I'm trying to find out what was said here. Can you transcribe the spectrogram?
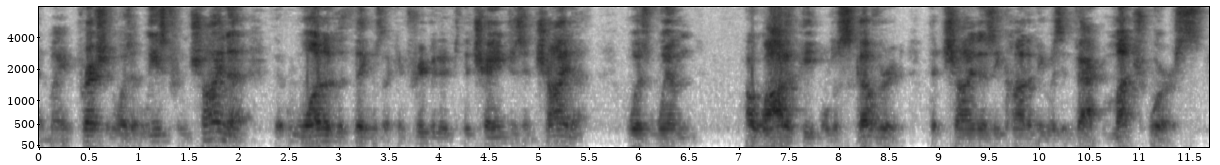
And my impression was, at least from China, that one of the things that contributed to the changes in China was when a lot of people discovered that China's economy was in fact much worse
